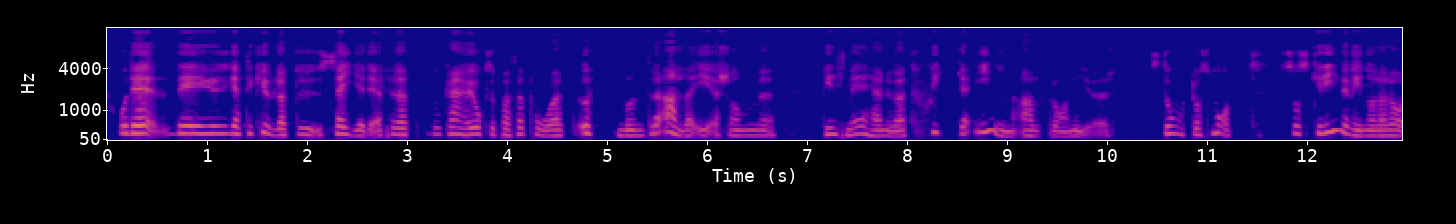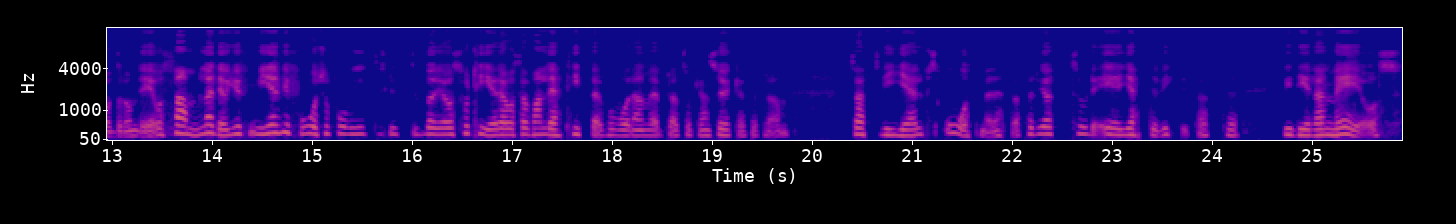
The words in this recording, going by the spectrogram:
Och det, det, är ju jättekul att du säger det för att då kan jag också passa på att uppmuntra alla er som eh, finns med här nu att skicka in allt bra ni gör, stort och smått så skriver vi några rader om det och samlar det och ju mer vi får så får vi till slut börja sortera och så att man lätt hittar på vår webbplats och kan söka sig fram. Så att vi hjälps åt med detta för jag tror det är jätteviktigt att eh, vi delar med oss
